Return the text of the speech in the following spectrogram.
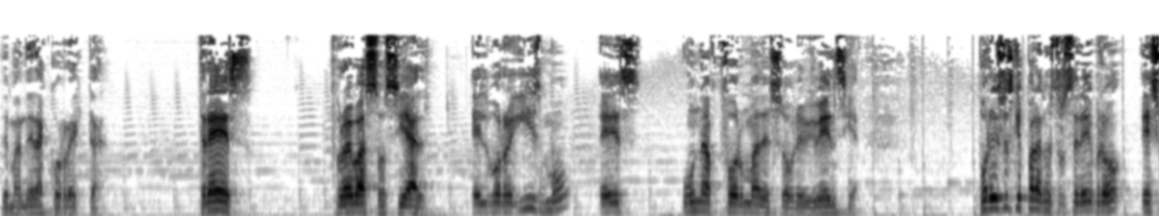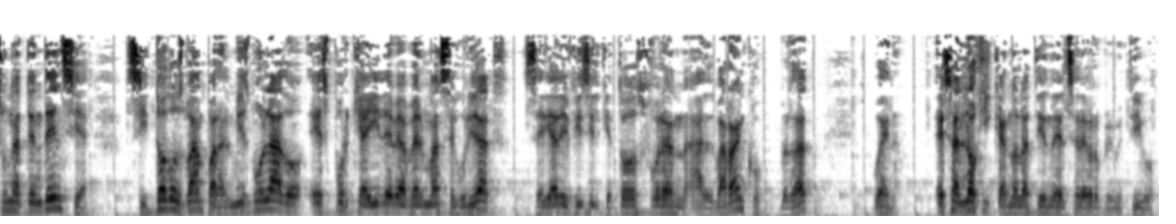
de manera correcta. Tres, prueba social. El borreguismo es una forma de sobrevivencia. Por eso es que para nuestro cerebro es una tendencia. Si todos van para el mismo lado es porque ahí debe haber más seguridad. Sería difícil que todos fueran al barranco, ¿verdad? Bueno, esa lógica no la tiene el cerebro primitivo.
